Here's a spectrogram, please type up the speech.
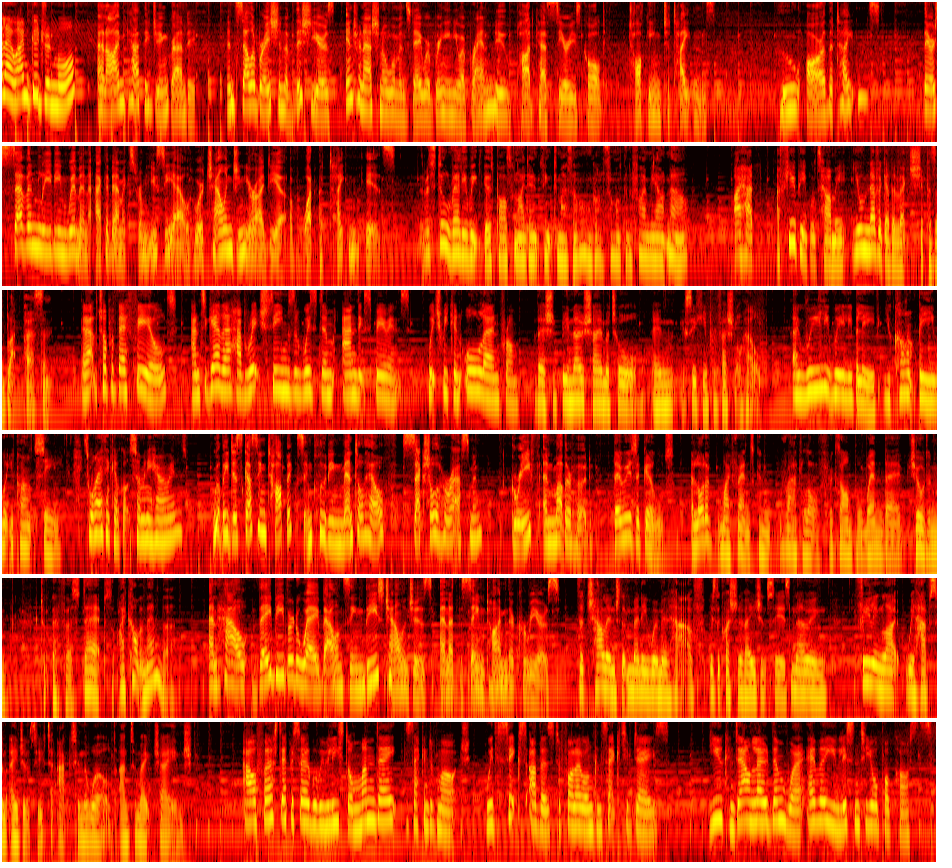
Hello, I'm Gudrun Moore. And I'm Kathy Jean Grandy. In celebration of this year's International Women's Day, we're bringing you a brand new podcast series called Talking to Titans. Who are the Titans? There are seven leading women academics from UCL who are challenging your idea of what a Titan is. There is still rarely a week goes past when I don't think to myself, oh God, someone's going to find me out now. I had a few people tell me, you'll never get a lectureship as a black person. They're at the top of their field and together have rich seams of wisdom and experience, which we can all learn from. There should be no shame at all in seeking professional help. I really, really believe you can't be what you can't see. It's why I think I've got so many heroines. We'll be discussing topics including mental health, sexual harassment, grief, and motherhood. There is a guilt. A lot of my friends can rattle off, for example, when their children took their first steps. I can't remember and how they beavered away balancing these challenges and at the same time their careers. The challenge that many women have is the question of agency, is knowing, feeling like we have some agency to act in the world and to make change. Our first episode will be released on Monday, the 2nd of March, with six others to follow on consecutive days. You can download them wherever you listen to your podcasts.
